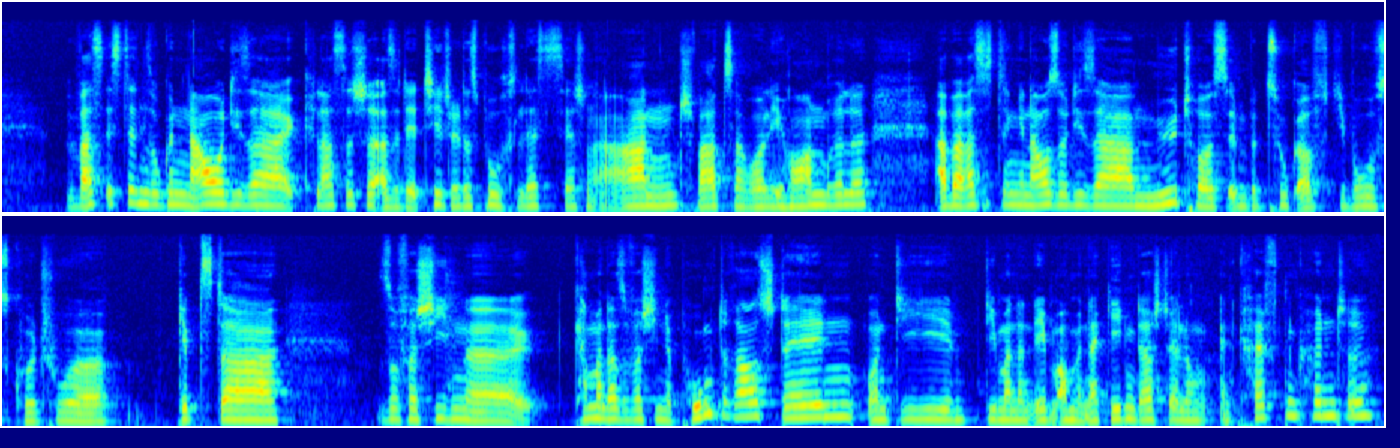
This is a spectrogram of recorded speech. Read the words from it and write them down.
was ist denn so genau dieser klassische, also der Titel des Buchs lässt es ja schon erahnen, schwarzer Rolli Hornbrille, aber was ist denn genau so dieser Mythos in Bezug auf die Berufskultur? Gibt es da so verschiedene, kann man da so verschiedene Punkte rausstellen und die, die man dann eben auch mit einer Gegendarstellung entkräften könnte?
